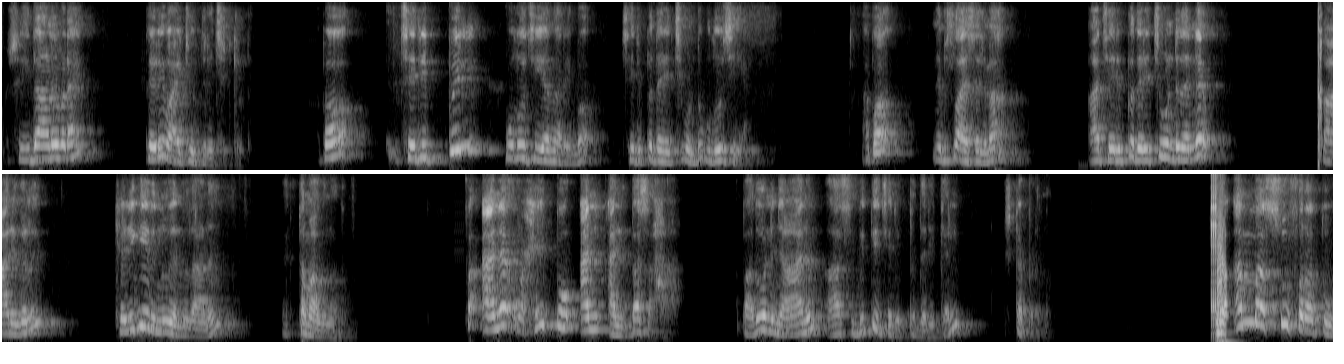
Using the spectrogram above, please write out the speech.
പക്ഷെ ഇതാണ് ഇവിടെ തെളിവായിട്ട് ഉദ്ധരിച്ചിട്ടുള്ളത്. അപ്പോൾ ചെരുപ്പിൽ വുദൂ ചെയ്യാന്ന് പറയുമ്പോൾ ചെരുപ്പ് ധരിച്ചുകൊണ്ട് വുദൂ ചെയ്യാം അപ്പോൾ നബി സല്ലല്ലാഹു അലൈഹി വസല്ലം ആ ചെരുപ്പ് ധരിച്ചുകൊണ്ട് തന്നെ കാലുകൾ കഴുകിയിരുന്നു എന്നതാണ് വ്യക്തമാകുന്നത്. അന അൽബസഹ. അപ്പൊ അതുകൊണ്ട് ഞാനും ആ സിബിത്തി ചെരുപ്പ് ധരിക്കൽ ഇഷ്ടപ്പെടുന്നു. അമ്മ സുഫറത്തു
